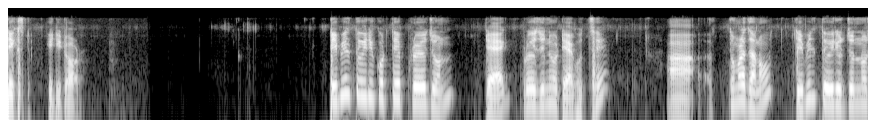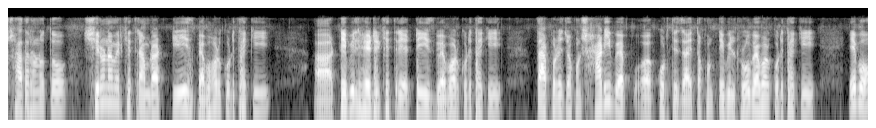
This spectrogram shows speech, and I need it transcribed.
টেক্সট এডিটর। টেবিল তৈরি করতে প্রয়োজন ট্যাগ, প্রয়োজনীয় ট্যাগ হচ্ছে তোমরা জানো, টেবিল তৈরির জন্য সাধারণত শিরোনামের ক্ষেত্রে আমরা টিজ ব্যবহার করে থাকি টেবিল হেডের ক্ষেত্রে টিজ ব্যবহার করে থাকি, তারপরে যখন সারি করতে যাই, তখন টেবিল রো ব্যবহার করে থাকি এবং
